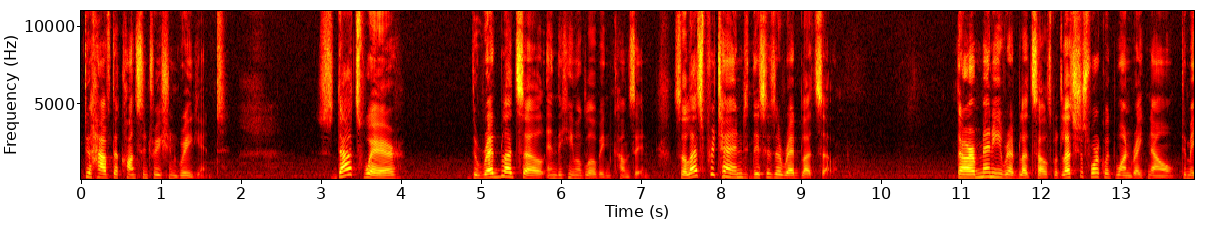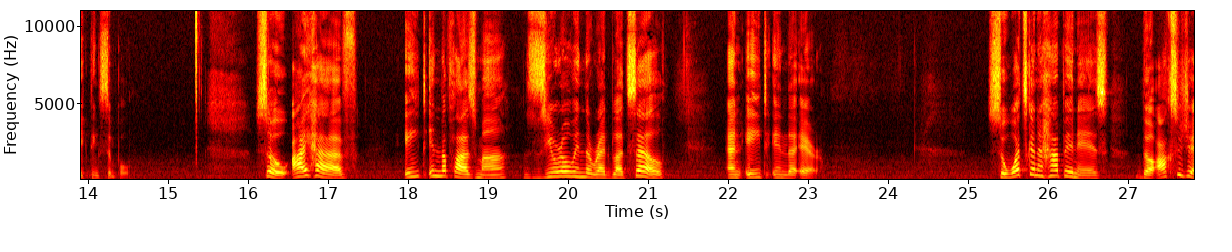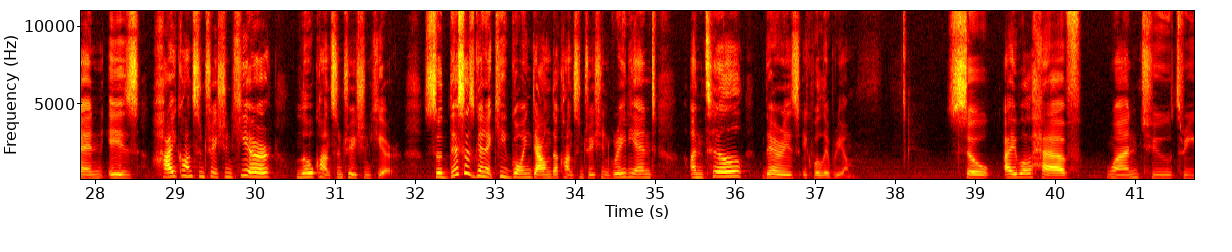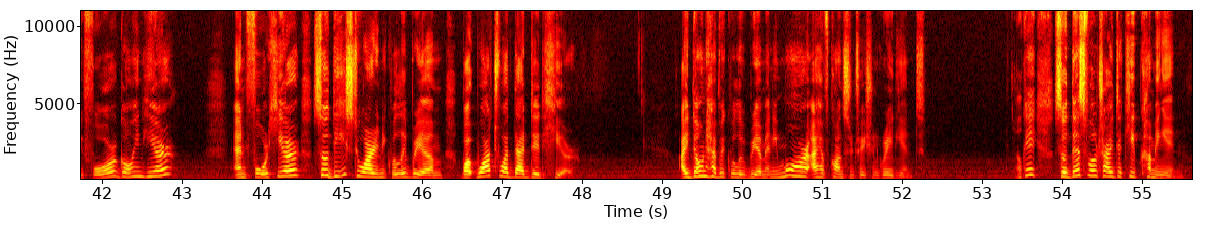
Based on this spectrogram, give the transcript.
to have the concentration gradient. So that's where the red blood cell and the hemoglobin comes in. So let's pretend this is a red blood cell. There are many red blood cells, but let's just work with one right now to make things simple. So I have eight in the plasma, zero in the red blood cell, and 8 in the air. So what's going to happen is the oxygen is high concentration here, low concentration here. So this is going to keep going down the concentration gradient until there is equilibrium. So I will have one, two, three, four going here and 4 here. So these two are in equilibrium, but watch what that did here. I don't have equilibrium anymore, I have concentration gradient. Okay, so this will try to keep coming in.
